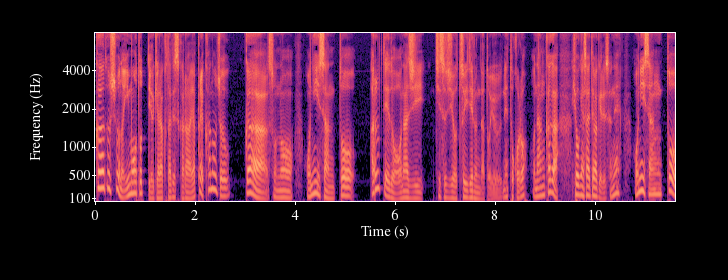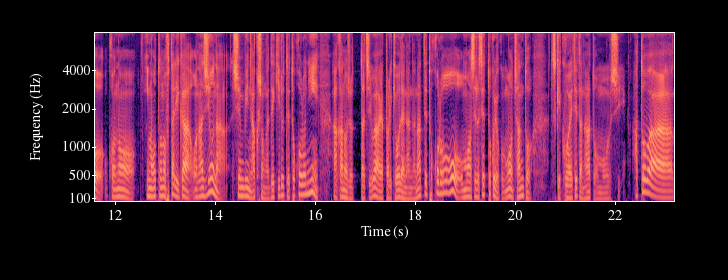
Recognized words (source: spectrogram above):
カード・ショーの妹っていうキャラクターですから、やっぱり彼女がそのお兄さんとある程度同じ血筋を継いでるんだというね、ところなんかが表現されてるわけですよね。お兄さんとこの妹の二人が同じような俊敏なアクションができるってところに、あ、彼女たちはやっぱり兄弟なんだなってところを思わせる説得力もちゃんと付け加えてたなと思うし、あとは、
